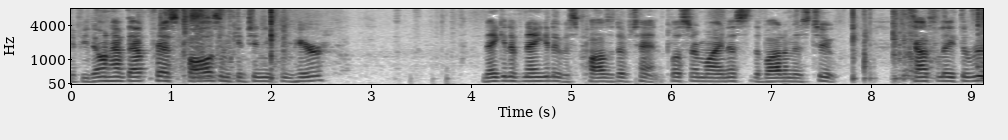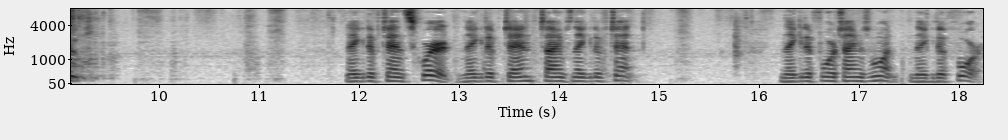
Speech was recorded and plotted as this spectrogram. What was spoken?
If you don't have that, press pause and continue from here. Negative negative is positive 10. Plus or minus, the bottom is 2. Calculate the root. Negative 10 squared. Negative 10 times negative 10. Negative 4 times 1. Negative 4.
